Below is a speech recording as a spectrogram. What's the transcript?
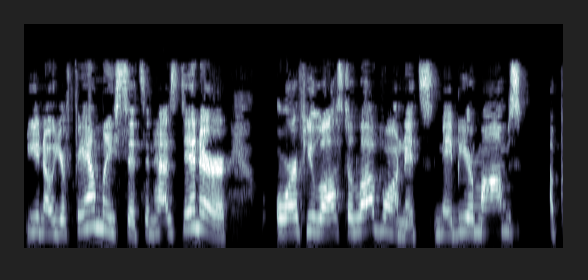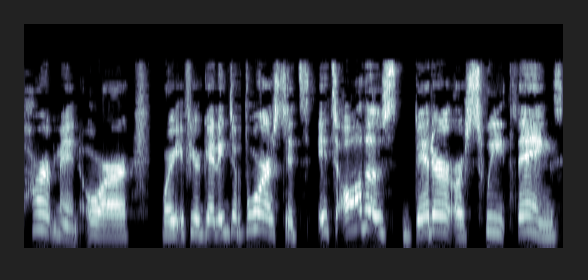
you know your family sits and has dinner or if you lost a loved one it's maybe your mom's apartment or where if you're getting divorced it's it's all those bitter or sweet things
